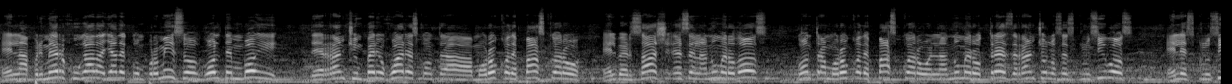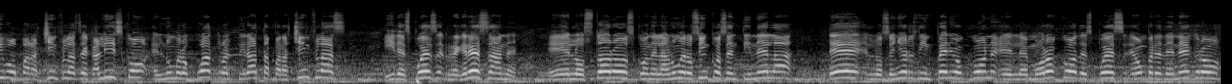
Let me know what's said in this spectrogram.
en la primera jugada ya de compromiso, Golden Boy de Rancho Imperio Juárez contra Morocco de Páscuaro, el Versace es en la número 2 contra Morocco de Páscuaro en la número 3 de Rancho Los Exclusivos, el exclusivo para Chinflas de Jalisco, el número 4 el Pirata para Chinflas. Y después regresan eh, los toros con la número 5 Centinela de los señores de Imperio con el Morocco, después Hombre de Negro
